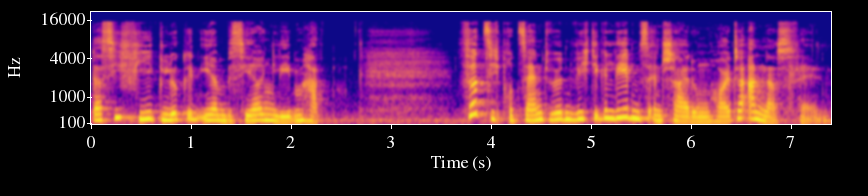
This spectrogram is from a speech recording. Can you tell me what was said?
dass sie viel Glück in ihrem bisherigen Leben hatten. 40 Prozent würden wichtige Lebensentscheidungen heute anders fällen.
